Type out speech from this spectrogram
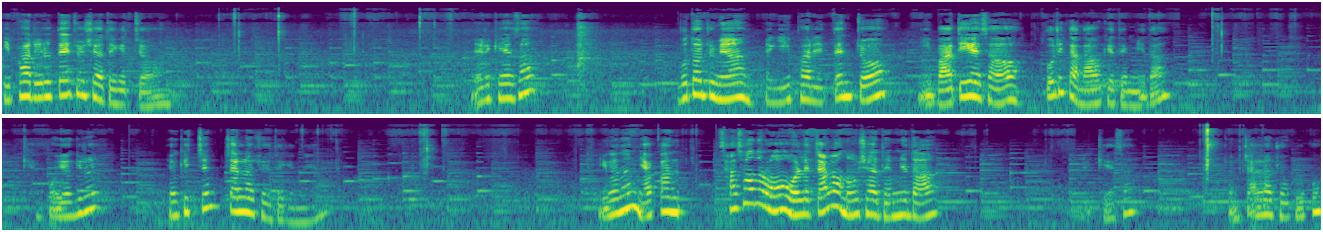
이파리를 떼주셔야 되겠죠. 이렇게 해서 묻어주면 여기 이파리 뗀 쪽 이 마디에서 뿌리가 나오게 됩니다. 이렇게 하고 여기를 여기쯤 잘라줘야 되겠네요. 이거는 약간 사선으로 원래 잘라 놓으셔야 됩니다. 이렇게 해서 좀 잘라줘 보고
